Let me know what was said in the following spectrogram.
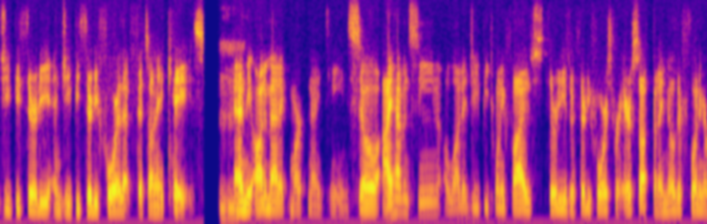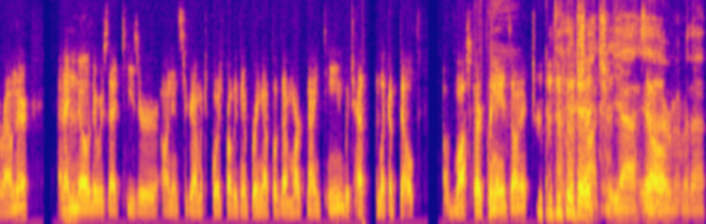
GP30, and GP34 that fits on AKs, Mhm. and the automatic Mark 19. So I haven't seen a lot of GP25s, 30s, or 34s for airsoft, but I know they're floating around there. And I Mhm. know there was that teaser on Instagram, which Poi's probably going to bring up, of that Mark 19, which had like a belt of Moscart grenades on it. Like, shot, shot. Yeah, yeah, I remember that.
